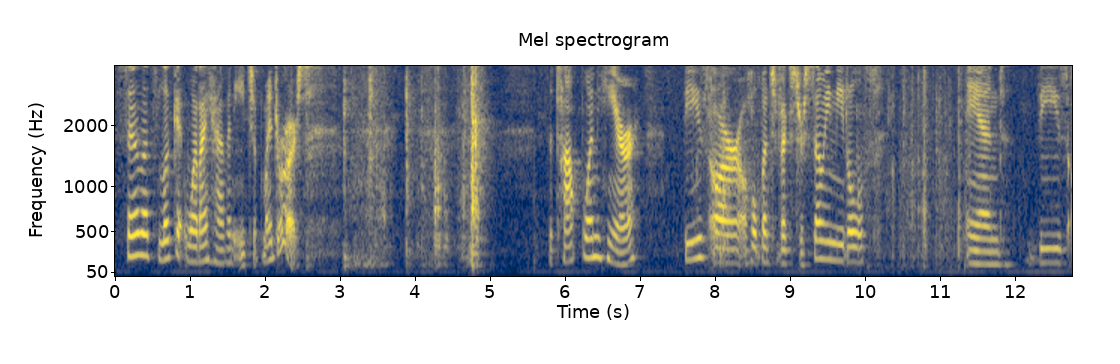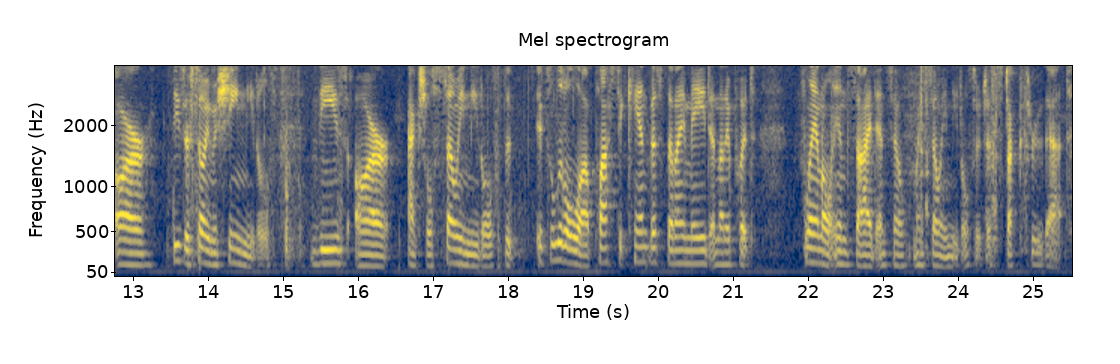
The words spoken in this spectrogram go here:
So let's look at what I have in each of my drawers. The top one here, these are a whole bunch of extra sewing needles and these are these are sewing machine needles. These are actual sewing needles. That It's a little uh, plastic canvas that I made and then I put flannel inside and so my sewing needles are just stuck through that.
